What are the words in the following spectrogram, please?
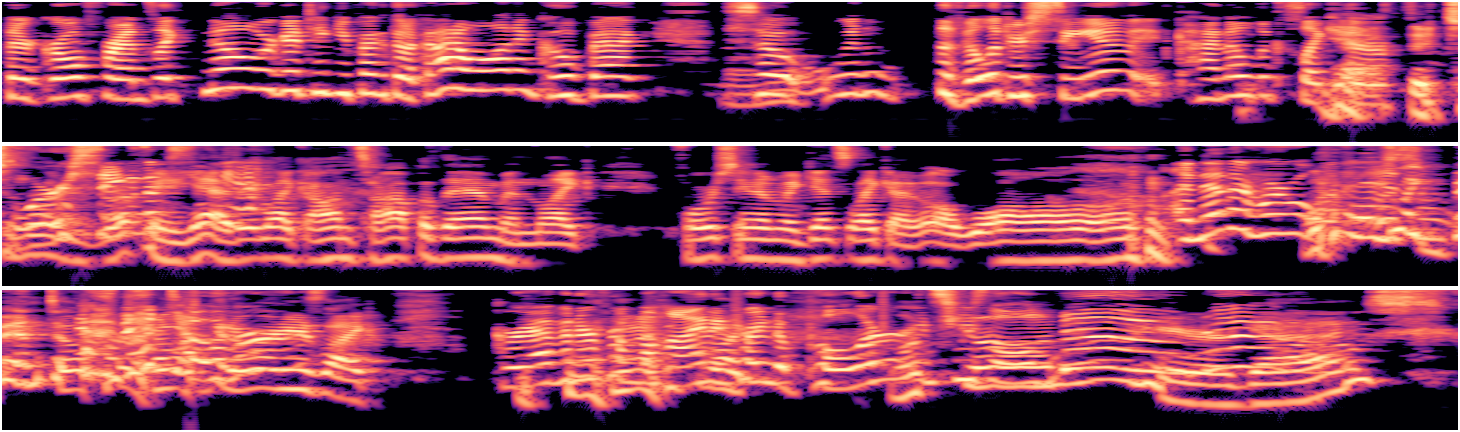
their girlfriends. Like, no, we're gonna take you back. They're like, I don't want to go back. So mm-hmm. when the villagers see him, it kind of looks like yeah, they're, they're just forcing them- Yeah, they're like on top of them and like forcing him against like a, a wall. another horrible One one of them was like bent over, Bent over? her, and he's like, grabbing her from behind and trying to pull her, and "What's she's all no, here, no." guys?"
